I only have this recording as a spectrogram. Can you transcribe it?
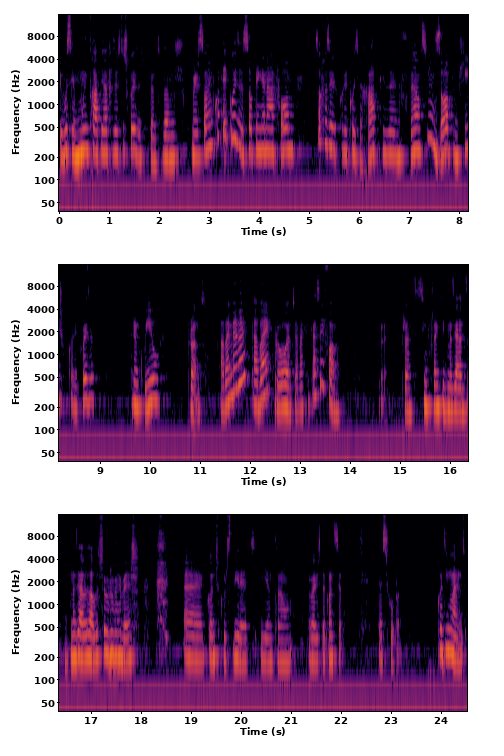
eu vou ser muito rápida a fazer estas coisas, portanto, vamos comer só mesmo qualquer coisa, só para enganar a fome, só fazer qualquer coisa rápida no fogão, sim, uns ovos mexidos com qualquer coisa, tranquilo, pronto. Está bem, bebê? Está bem? Pronto, já vai ficar sem fome. Pronto, sinto que tenho tido demasiado, demasiadas aulas sobre bebés uh, com discurso direto e então agora isto aconteceu. Peço desculpa. Continuando,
